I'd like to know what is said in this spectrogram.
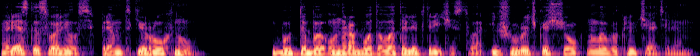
Резко свалился, прям-таки рухнул. Будто бы он работал от электричества, и Шурочка щелкнула выключателем.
